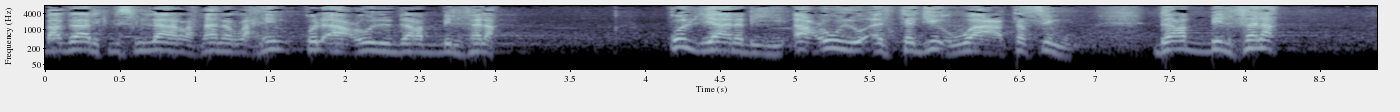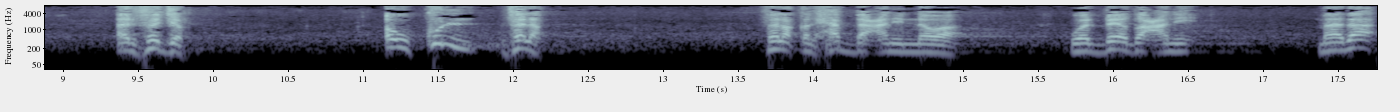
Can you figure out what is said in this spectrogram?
بعد ذلك بسم الله الرحمن الرحيم. قل أعوذ برب الفلق. قل يا نبي أعوذ ألتجئ وأعتصم برب الفلق. الفجر. أو كل فلق. فلق الحبة عن النواة والبيضة عن ماذا؟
